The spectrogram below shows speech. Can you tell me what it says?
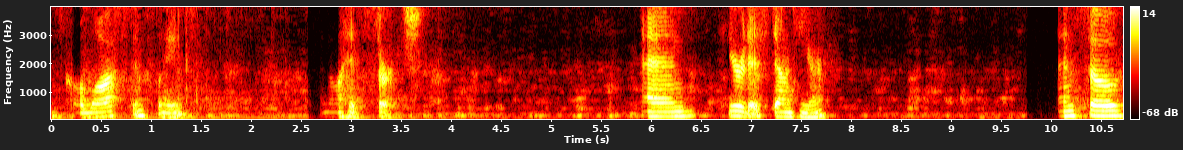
It's called Lost in Place. And I'll hit search. And here it is down here. And so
